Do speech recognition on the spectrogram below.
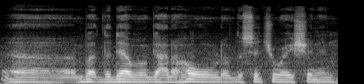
Uh, but the devil got a hold of the situation and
